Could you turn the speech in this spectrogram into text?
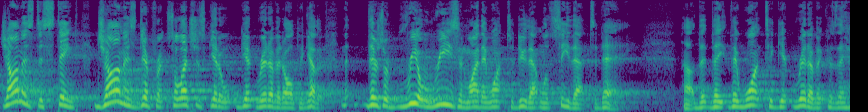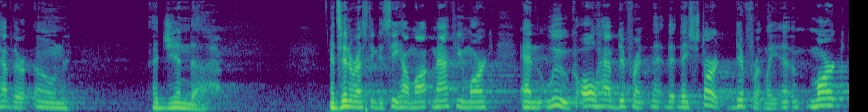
John is distinct. John is different, so let's just get, a, get rid of it altogether. There's a real reason why they want to do that, and we'll see that today. Uh, they, they want to get rid of it because they have their own agenda. It's interesting to see how Matthew, Mark, and Luke all have different, they start differently. Uh, Mark,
